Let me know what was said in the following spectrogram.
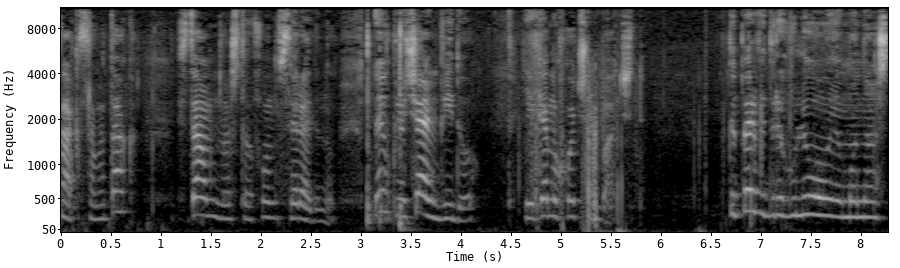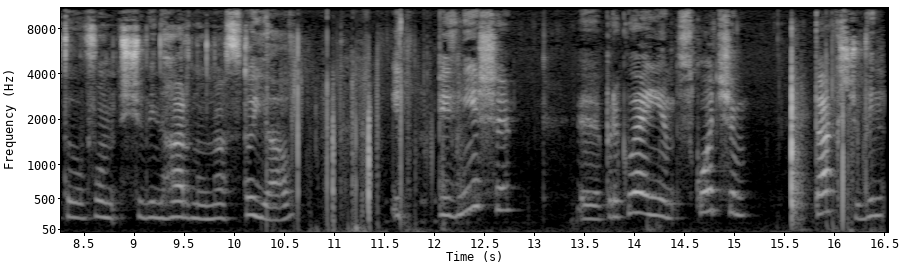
Так, саме так. Ставимо наш телефон всередину. Ну і включаємо відео, яке ми хочемо бачити. Тепер відрегульовуємо наш телефон, щоб він гарно у нас стояв. І пізніше е, приклеїмо скотчем так, щоб він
